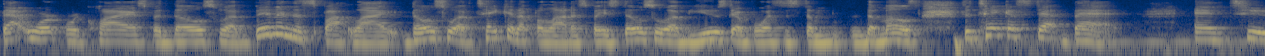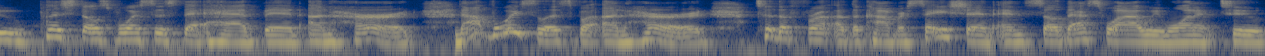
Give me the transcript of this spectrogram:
That work requires for those who have been in the spotlight, those who have taken up a lot of space, those who have used their voices the, the most, to take a step back and to push those voices that have been unheard, not voiceless, but unheard, to the front of the conversation. And so that's why we wanted to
